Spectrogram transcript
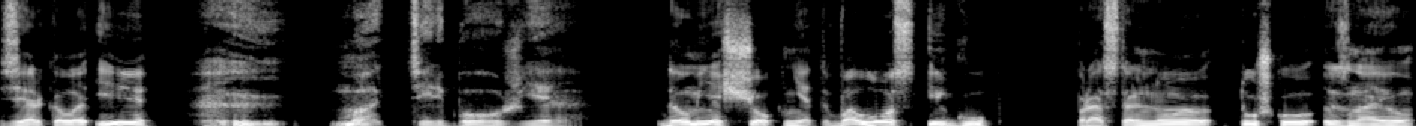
зеркало и... Матерь Божья! Да у меня щек нет, волос и губ. Про остальную тушку знаю,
